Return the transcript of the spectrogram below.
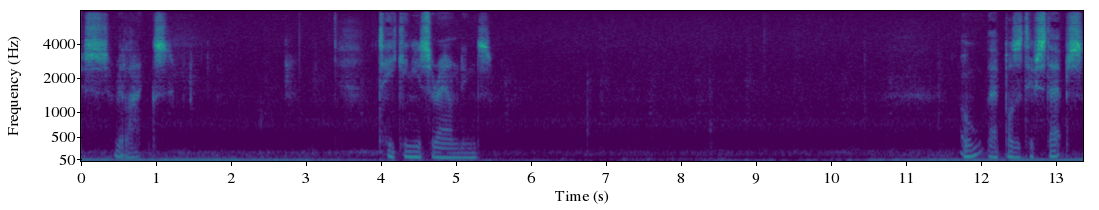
Just relax. Take in your surroundings. Oh, they're positive steps.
